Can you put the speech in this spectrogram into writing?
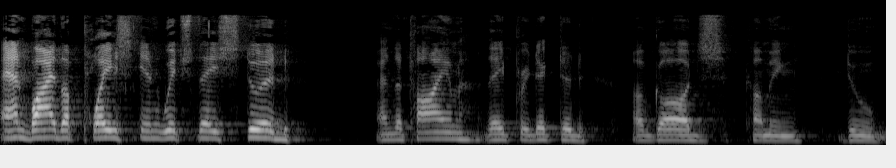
and by the place in which they stood and the time they predicted of God's coming doom.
